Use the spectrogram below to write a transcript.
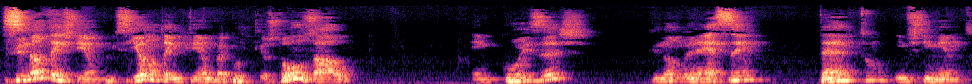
Se não tens tempo, e se eu não tenho tempo, é porque eu estou a usá-lo em coisas que não merecem tanto investimento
